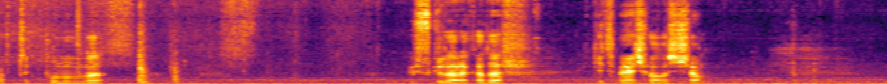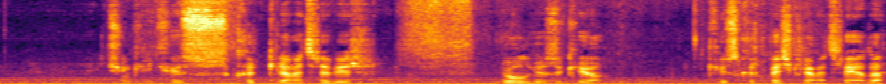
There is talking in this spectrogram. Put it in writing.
Artık bununla Üsküdar'a kadar gitmeye çalışacağım. Çünkü 240 kilometre bir yol gözüküyor. 245 kilometre ya da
